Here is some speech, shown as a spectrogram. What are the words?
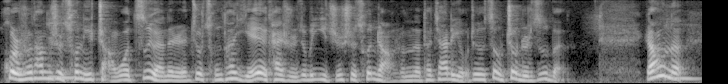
或者说他们是村里掌握资源的人，就从他爷爷开始就一直是村长什么的，他家里有这个政政治资本。然后呢，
